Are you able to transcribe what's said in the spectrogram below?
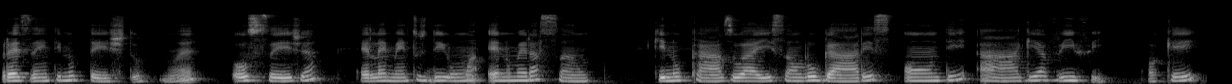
presente no texto, não é? Ou seja, elementos de uma enumeração, que no caso aí são lugares onde a águia vive, ok?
